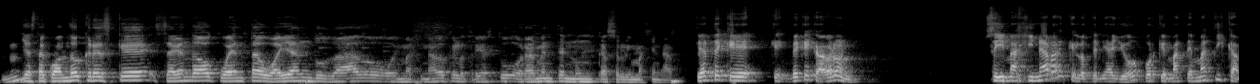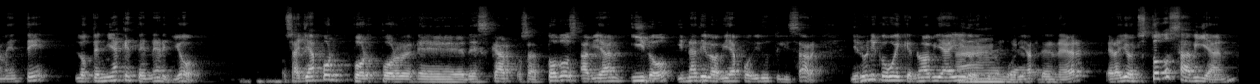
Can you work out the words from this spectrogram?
¿Y hasta cuándo crees que se hayan dado cuenta o hayan dudado o imaginado que lo traías tú o realmente nunca se lo imaginaron? Fíjate que, ve que cabrón. Se imaginaban que lo tenía yo porque matemáticamente lo tenía que tener yo. O sea, ya por, por, por eh, descarte, o sea, todos habían ido y nadie lo había podido utilizar. Y el único güey que no había ido y que lo ah, podía tener era yo. Entonces todos sabían,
